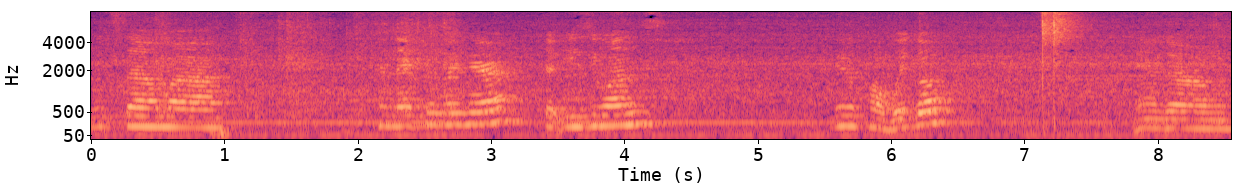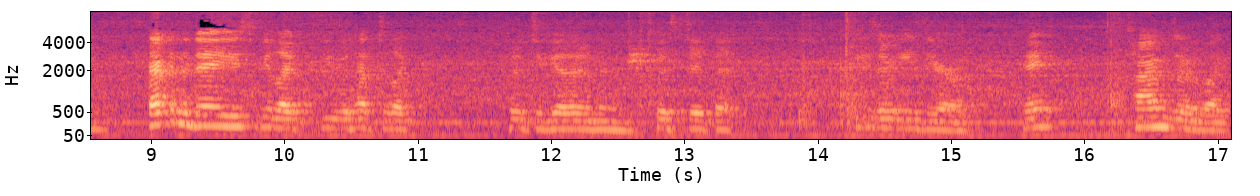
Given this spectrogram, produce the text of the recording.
with some uh, connectors right here. The easy ones. They're called Wiggle. And um, back in the day, it used to be like you would have to like put it together and then twist it. But these are easier. Okay, times are like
